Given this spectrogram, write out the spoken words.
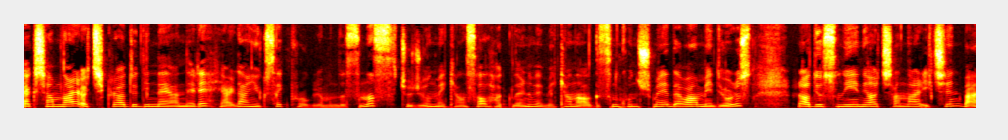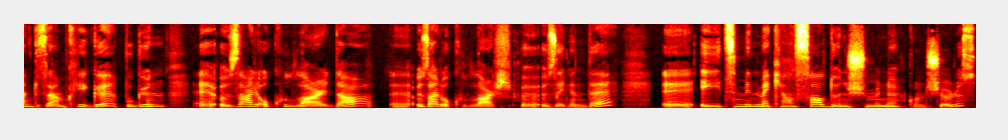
İyi akşamlar Açık Radyo dinleyenleri Yerden Yüksek programındasınız. Çocuğun mekansal haklarını ve mekan algısını konuşmaya devam ediyoruz. Radyosunu yeni açanlar için ben Gizem Kıygı. Bugün e, özel okullarda, e, özel okullar e, özelinde e, eğitimin mekansal dönüşümünü konuşuyoruz.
